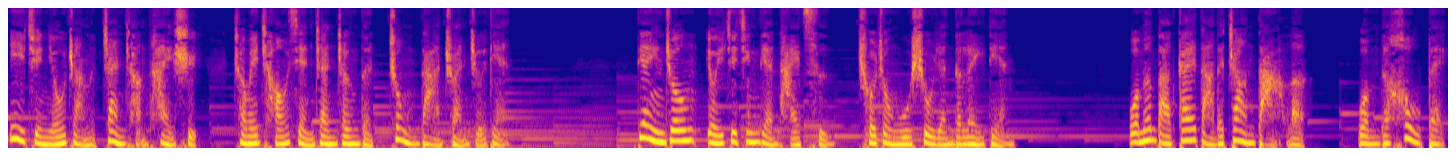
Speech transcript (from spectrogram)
一举扭转了战场态势，成为朝鲜战争的重大转折点。电影中有一句经典台词，戳中无数人的泪点：“我们把该打的仗打了。”我们的后辈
